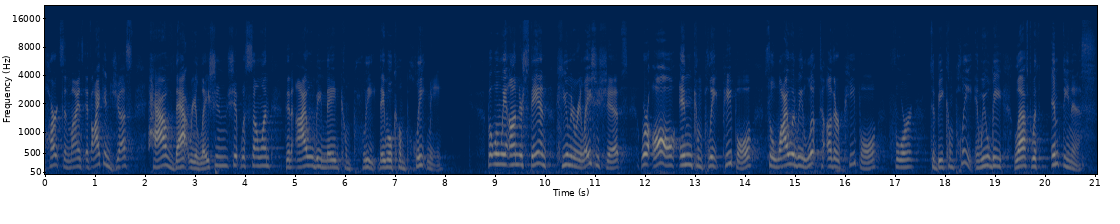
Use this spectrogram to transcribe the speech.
hearts and minds if I can just have that relationship with someone, then I will be made complete. They will complete me. But when we understand human relationships, we're all incomplete people. So why would we look to other people for to be complete? And we will be left with emptiness.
